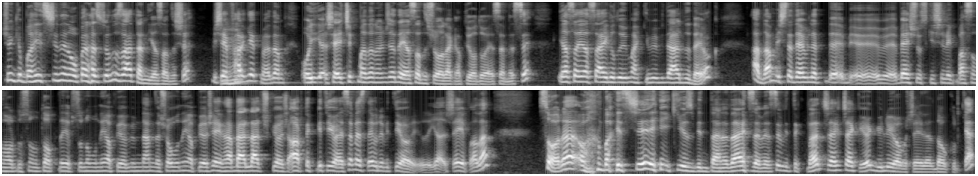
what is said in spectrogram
Çünkü bahisçinin operasyonu zaten yasa dışı. Bir şey fark etmiyor. Adam o şey çıkmadan önce de yasa dışı olarak atıyordu o SMS'i. Yasaya saygı duymak gibi bir derdi de yok. Adam işte devlet e, e, 500 kişilik basın ordusunu toplayıp sunumunu yapıyor, bilmem ne şovunu yapıyor, şey haberler çıkıyor, artık bitiyor, SMS devri bitiyor şey falan. Sonra o bahisçi 200 bin tane daha SMS'i bir tıkla çak çakıyor, gülüyor bu şeyleri de okurken.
